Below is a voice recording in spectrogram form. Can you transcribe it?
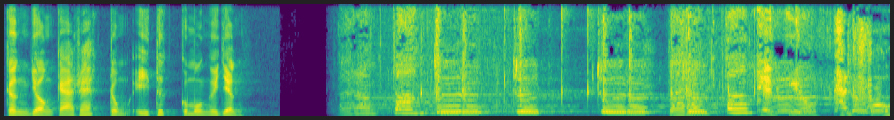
cần dọn cả rác trong ý thức của mỗi người dân. Thêm yêu thành phố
